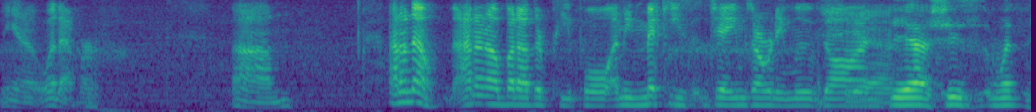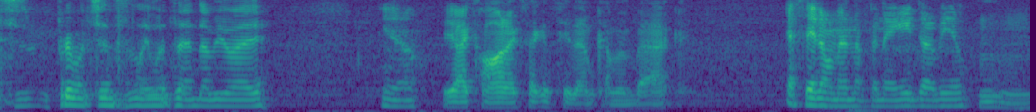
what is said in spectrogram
You know, whatever. Um, I don't know. I don't know about other people. I mean, Mickie's James already moved on. Yeah. Yeah, she's went. She's pretty much instantly went to NWA. You know, The Iconics, I can see them coming back. if they don't end up in AEW, hmm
